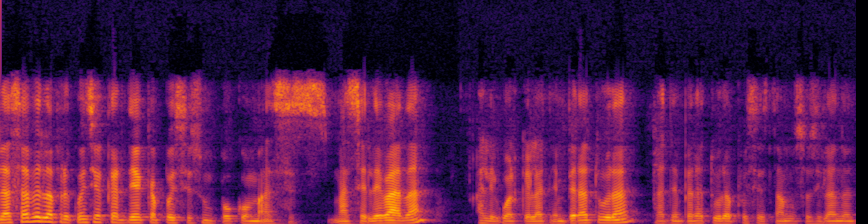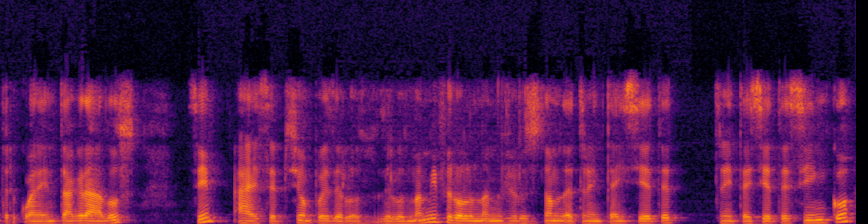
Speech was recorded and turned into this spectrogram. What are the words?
las aves la frecuencia cardíaca pues es un poco más, más elevada, al igual que la temperatura. La temperatura pues estamos oscilando entre 40 grados, ¿sí? A excepción pues de los, de los mamíferos. Los mamíferos estamos de 37, 37,5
